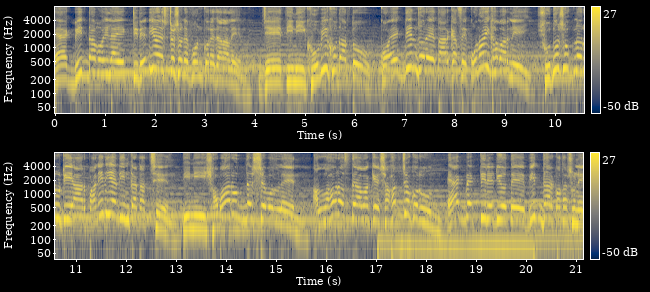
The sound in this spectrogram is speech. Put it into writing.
এক বৃদ্ধা মহিলা একটি রেডিও স্টেশনে ফোন করে জানালেন যে তিনি খুবই ক্ষুধার্ত। কয়েকদিন ধরে তার কাছে কোনোই খাবার নেই। শুধু শুকনো রুটি আর পানি দিয়ে দিন কাটাচ্ছেন। তিনি সবার উদ্দেশ্যে বললেন, আল্লাহর হস্তে আমাকে সাহায্য করুন। এক ব্যক্তি রেডিওতে বৃদ্ধার কথা শুনে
